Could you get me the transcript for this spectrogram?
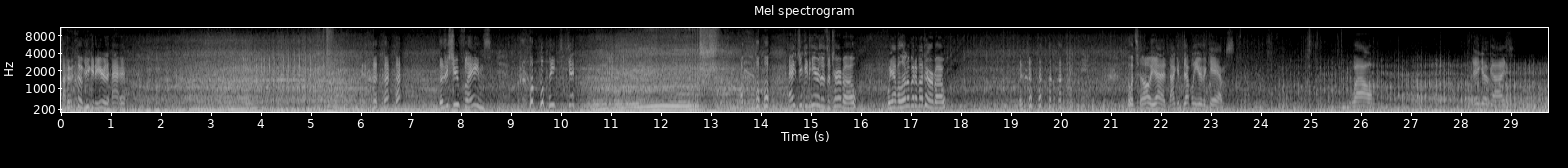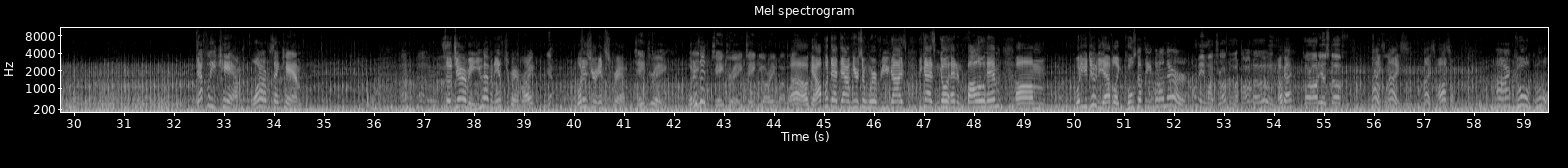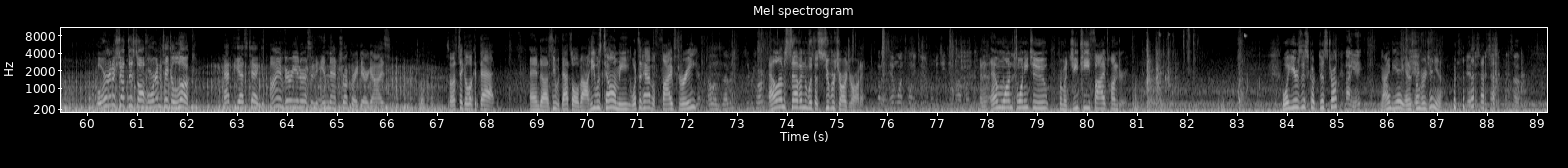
I don't know if you can hear that. Does it shoot flames? Holy shit. As you can hear, there's a turbo. We have a little bit of a turbo. Oh yeah, I can definitely hear the cams. Wow. There you go, guys. Definitely cammed, 100% cammed. So Jeremy, you have an Instagram, right? Yep. What is your Instagram? J Dre. What is it? J Dre. J D R A Y Y. Oh, okay. I'll put that down here somewhere for you guys. You guys can go ahead and follow him. Um, what do you do? Do you have like cool stuff that you put on there? I mean, my truck and my Tahoe and Okay. car audio stuff. Nice, stuff like nice, nice, awesome. All right, cool, cool. Well, we're gonna shut this off and we're gonna take a look at the S10. I am very interested in that truck right there, guys. So let's take a look at that and uh, see what that's all about. He was telling me, what's it have, a 5.3? Yep. LM7 supercharged. LM7 with a supercharger on it. Got an M122 from a GT500. And an M122 from a GT500. What year is this, this truck? 98. 98, and it's from Virginia. Yeah, it's, a, it's, a, it's a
